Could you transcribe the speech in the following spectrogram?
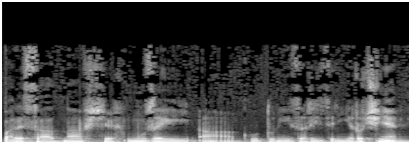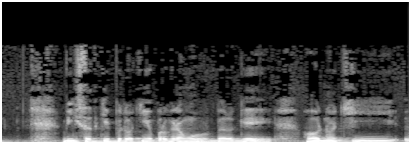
50 návštěv muzeí a kulturních zařízení ročně. Výsledky pilotního programu v Belgii hodnotí, eh,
